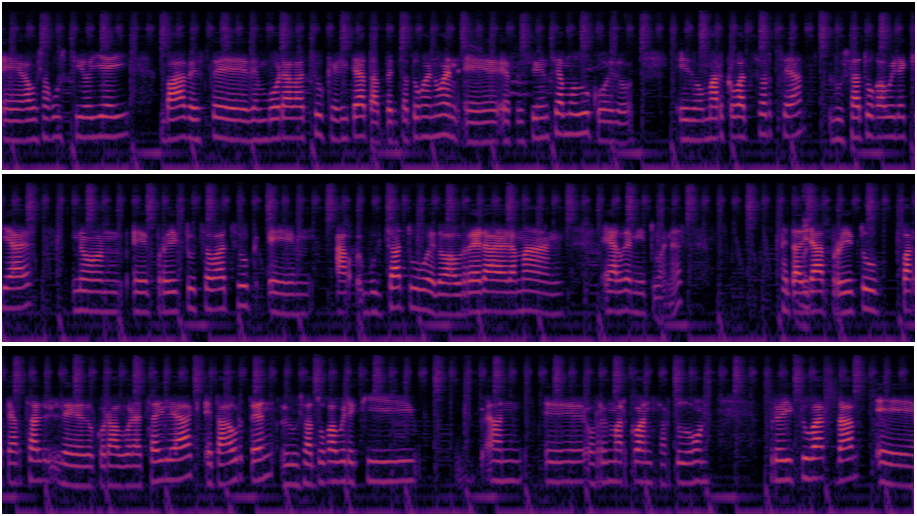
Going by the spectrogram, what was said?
e, gauza guzti hoiei, ba beste denbora batzuk egitea eta pentsatu genuen e, erresidentzia moduko edo edo marko bat sortzea, luzatu gaurekia ez, non e, proiektutxo batzuk e, a, bultzatu edo aurrera eraman e, algenituen, ez? Eta dira proiektu parte hartzaile edo kolaboratzaileak eta aurten luzatu gaureki e, horren markoan sartu dugun proiektu bat da e,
